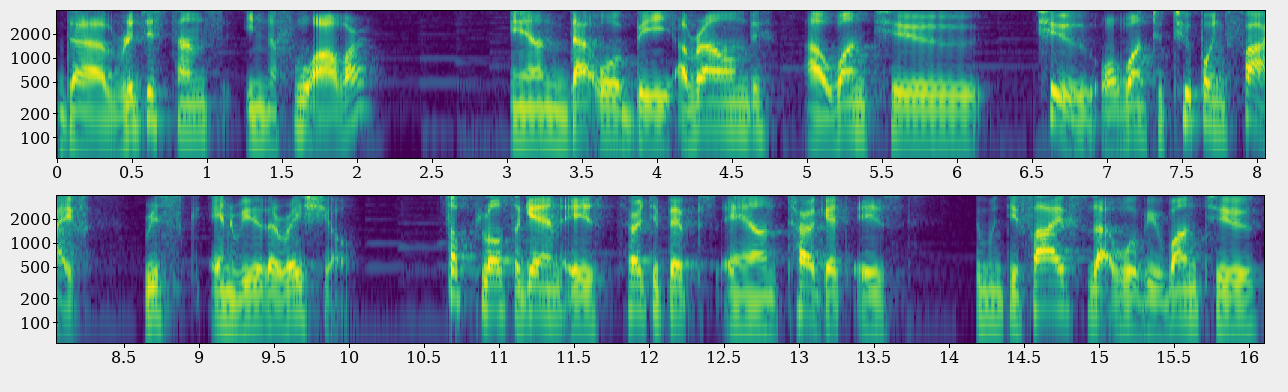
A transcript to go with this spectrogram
the resistance in a full hour and that will be around uh, 1 to 2 or 1 to 2.5 risk and reward ratio. Stop loss again is 30 pips and target is 75, so that will be 1 to,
